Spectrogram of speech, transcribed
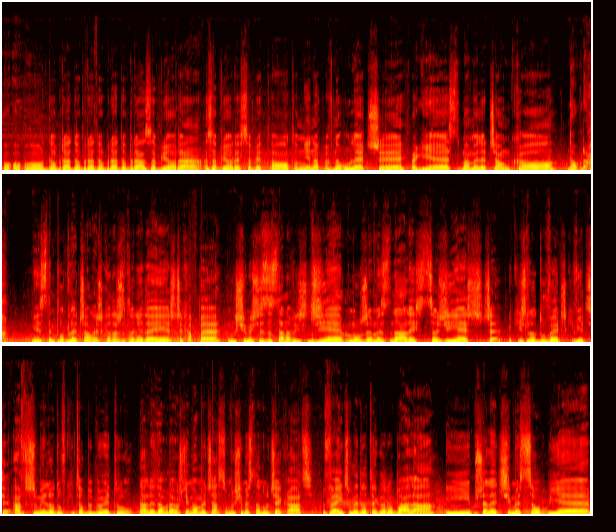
O, o, o, dobra, dobra, dobra, dobra, zabiorę, zabiorę sobie to, to mnie na pewno uleczy. Tak jest, mamy leczonko. Dobra. Jestem podleczony, szkoda, że to nie daje jeszcze HP. Musimy się zastanowić, gdzie możemy znaleźć coś jeszcze. Jakieś lodóweczki, wiecie. A w sumie lodówki to by były tu. No ale dobra, już nie mamy czasu, musimy stąd uciekać. Wejdźmy do tego robala i przelecimy sobie...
